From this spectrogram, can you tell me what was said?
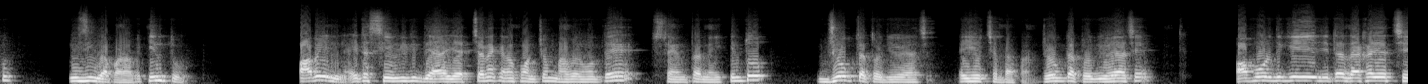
খুব ইজি ব্যাপার হবে। কিন্তু পাবেন এটা সিভিটি দেওয়া যাচ্ছে না কেন? পঞ্চম ভাবের মধ্যে স্ট্রেংথটা নেই। কিন্তু যোগটা তৈরি হয়ে আছে। এই হচ্ছে ব্যাপার। যোগটা তৈরি হয়ে আছে। অপরদিকে যেটা দেখা যাচ্ছে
